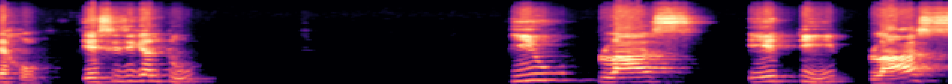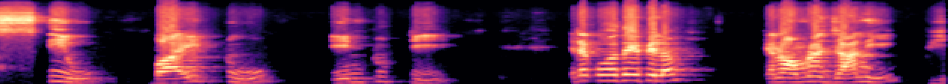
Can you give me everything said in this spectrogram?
দেখো s is equal to u plus at plus u by two into t এটা কোথা থেকে পেলাম? কেন আমরা জানি ভি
